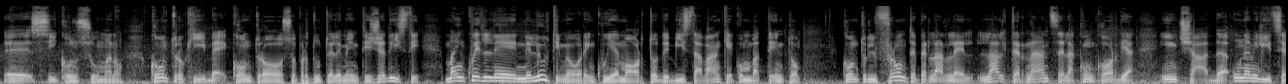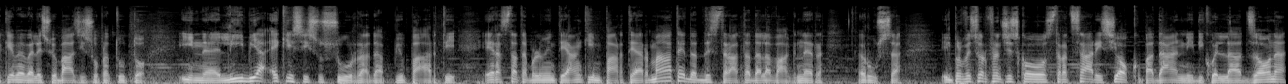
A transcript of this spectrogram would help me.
eh, si consumano. Contro chi? Beh, contro soprattutto elementi jihadisti, ma quelle, nelle ultime ore in cui è morto, Debi stava anche combattendo contro il Fronte per l'Alternanza e la Concordia in Chad, una milizia che aveva le sue basi soprattutto in Libia e che si sussurra da più parti. Era stata probabilmente anche in parte armata ed addestrata dalla Wagner russa. Il professor Francesco Strazzari si occupa da anni di quella zona,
